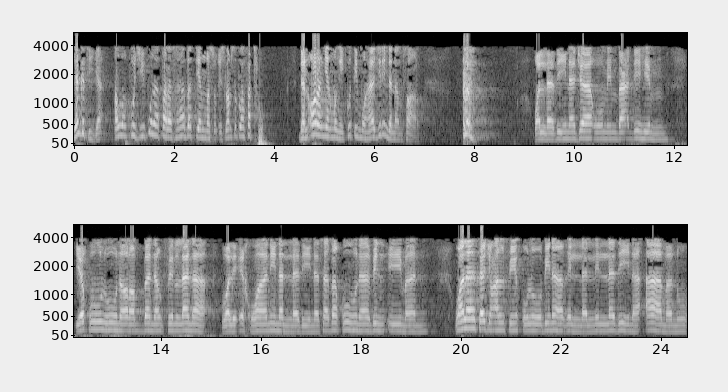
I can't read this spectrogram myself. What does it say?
Yang ketiga, Allah puji pula para sahabat yang masuk Islam setelah fathu. Dan orang yang mengikuti muhajirin dan ansar. والذين جاءوا من بعدهم يقولون ربنا اغفر لنا ولإخواننا الذين سبقونا بالإيمان ولا تجعل في قلوبنا غلا للذين آمنوا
